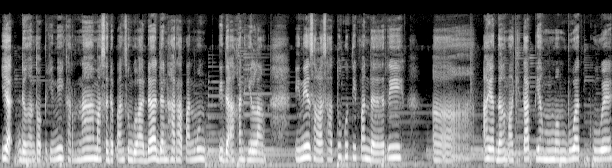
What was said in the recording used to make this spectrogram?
Ya, dengan topik ini karena masa depan sungguh ada dan harapanmu tidak akan hilang. Ini salah satu kutipan dari uh, ayat dalam Alkitab yang membuat gue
